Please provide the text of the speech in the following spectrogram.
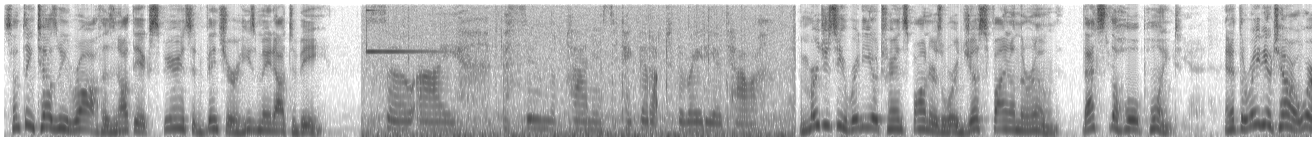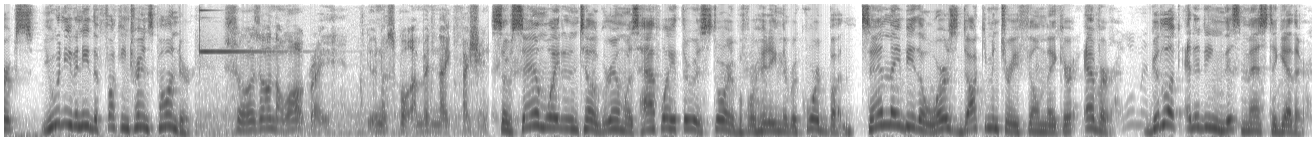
Something tells me Roth is not the experienced adventurer he's made out to be. So I assume the plan is to take that up to the radio tower. Emergency radio transponders work just fine on their own. That's the whole point. And if the radio tower works, you wouldn't even need the fucking transponder. So I was on the walk, right? Doing a spot of midnight fishing. So Sam waited until Grim was halfway through his story before hitting the record button. Sam may be the worst documentary filmmaker ever. Good luck editing this mess together.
